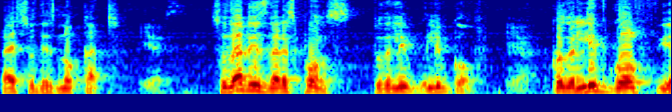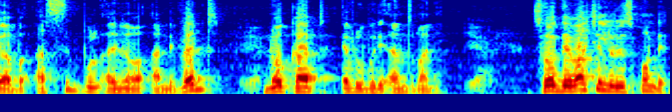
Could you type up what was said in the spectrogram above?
right? So there's no cut. Yes. So that is the response to the live, live golf. Yeah. Because the live golf, you have a simple, you know, an event, Yeah. no cut, everybody earns money. Yeah. So they've actually responded,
